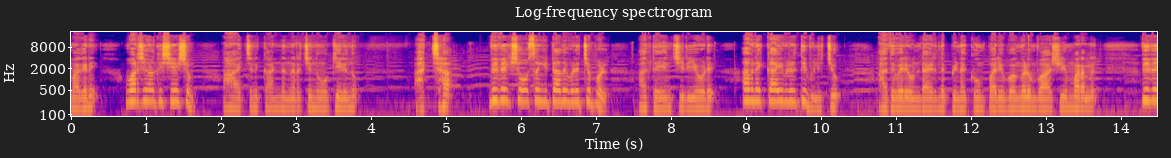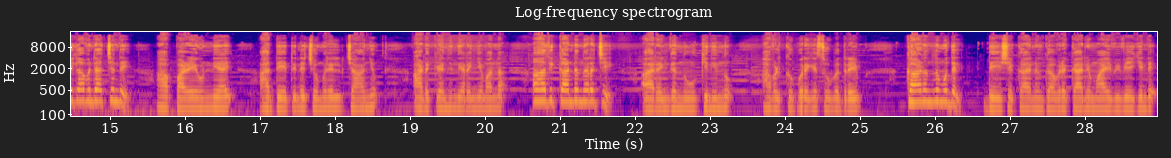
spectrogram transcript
മകനെ വർഷങ്ങൾക്ക് ശേഷം ആ അച്ഛൻ കണ്ണ് നിറച്ച് നോക്കിയിരുന്നു. അച്ഛ വിവേക് ശ്വാസം കിട്ടാതെ വിളിച്ചപ്പോൾ അദ്ദേഹം ചിരിയോടെ അവനെ കൈവിടർത്തി വിളിച്ചു. അതുവരെ ഉണ്ടായിരുന്ന പിണക്കവും പരിഭവങ്ങളും വാശിയും മറന്ന് വിവേക് അവന്റെ അച്ഛന്റെ ആ പഴയ ഉണ്ണിയായി അദ്ദേഹത്തിന്റെ ചുമലിൽ ചാഞ്ഞു അടുക്കളയിൽ നിന്നിറങ്ങി വന്ന ആദ്യ കണ്ടു നിറച്ച് അരംഗം നോക്കി നിന്നു. അവൾക്ക് പുറകെ സുഭദ്രയും കാണുന്നതു മുതൽ ദേഷ്യക്കാരനും ഗൗരവക്കാരനുമായ വിവേകിന്റെ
